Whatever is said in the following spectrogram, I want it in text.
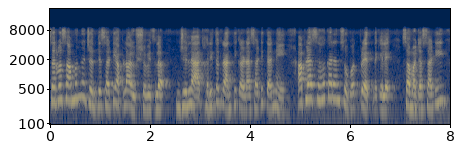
सर्वसामान्य जनतेसाठी आपलं आयुष्य वेचलं. जिल्ह्यात हरित क्रांती करण्यासाठी त्यांनी आपल्या सहकाऱ्यांसोबत प्रयत्न केले. समाजासाठी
